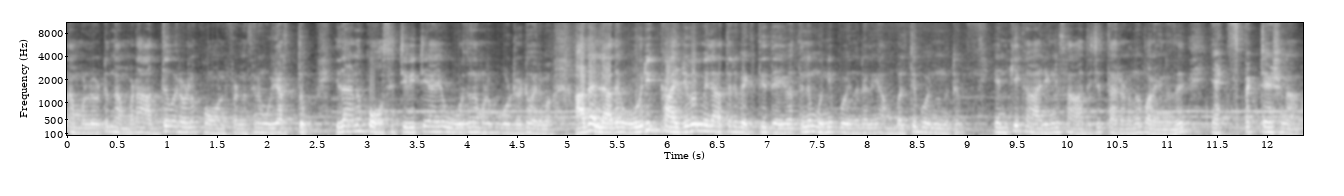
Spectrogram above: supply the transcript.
നമ്മളിലോട്ട് നമ്മുടെ അതുവരെയുള്ള കോൺഫിഡൻസിനെ ഉയർത്തും. ഇതാണ് പോസിറ്റിവിറ്റി ആയ ഊർജം നമ്മൾ കൂടുതലോട്ട് വരുമ്പോൾ. അതല്ലാതെ ഒരു കഴിവുമില്ലാത്തൊരു വ്യക്തി ദൈവത്തിന് മുന്നിൽ പോയി നിന്നിട്ട് അല്ലെങ്കിൽ അമ്പലത്തിൽ പോയി നിന്നിട്ട് എനിക്ക് കാര്യങ്ങൾ സാധിച്ച് തരണം എന്ന് പറയുന്നത് എക്സ്പെക്റ്റേഷനാണ്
